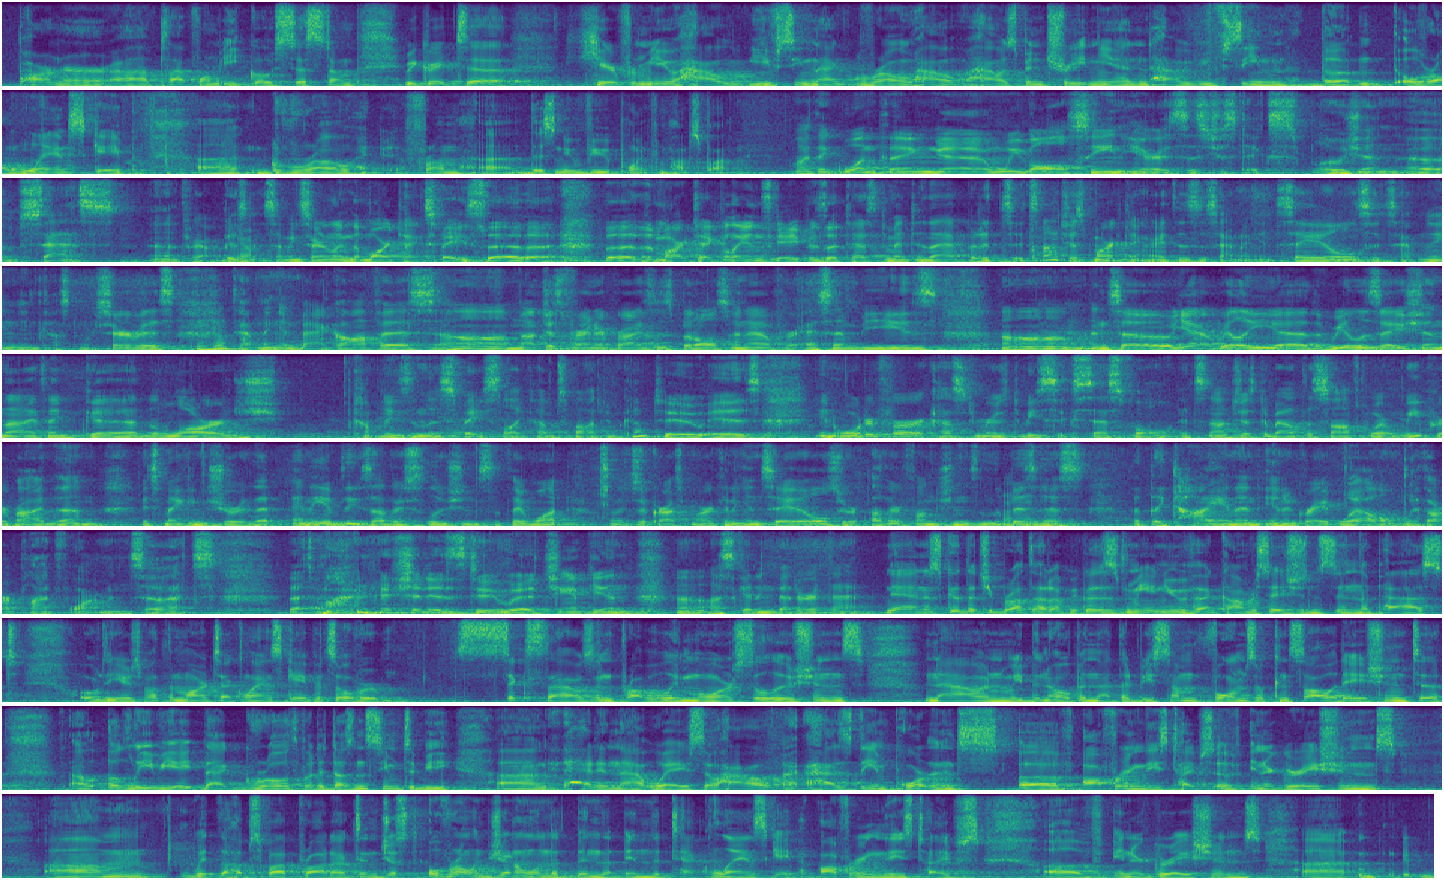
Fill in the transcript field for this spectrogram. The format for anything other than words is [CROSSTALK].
partner uh, platform ecosystem. It'd be great to hear from you how you've seen that grow, how, how it's been treating you, and how you've seen the, the overall landscape uh, grow from uh, this new viewpoint from HubSpot. Well, I think one thing uh, we've all seen here is this just explosion of SaaS uh, throughout business. Yep. I mean, certainly in the Martech space, uh, the, the, the Martech landscape is a testament to that. But it's it's not just marketing, right? This is happening in sales, it's happening in customer service, mm-hmm. it's happening in back office, um, not just for enterprises, but also now for SMBs. Um, and so, yeah, really, uh, the realization that I think uh, the large companies in this space like HubSpot have come to is in order for our customers to be successful, it's not just about the software we provide them, it's making sure that any of these other solutions that they want, whether it's across marketing and sales or other functions in the mm-hmm. business, that they tie in and integrate well with our platform. And so that's that's [LAUGHS] my mission is to uh, champion uh, us getting better at that. Yeah, and it's good that you brought that up because me and you have had conversations in the past over the years about the Martech landscape. It's over 6,000, probably more solutions now, and we've been hoping that there'd be some forms of consolidation to uh, alleviate that growth, but it doesn't seem to be uh, heading that way. So, how has the importance of offering these types of integrations? Um, with the HubSpot product and just overall in general in the, in the, in the tech landscape, offering these types of integrations uh,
